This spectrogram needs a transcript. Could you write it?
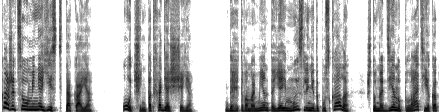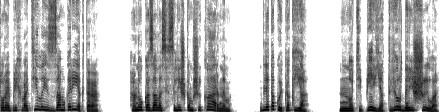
кажется, у меня есть такая. Очень подходящая. До этого момента я и мысли не допускала, что надену платье, которое прихватила из замка ректора. Оно казалось слишком шикарным для такой, как я. Но теперь я твердо решила.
